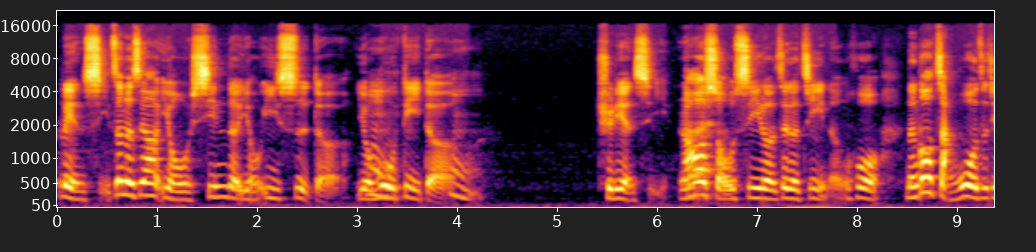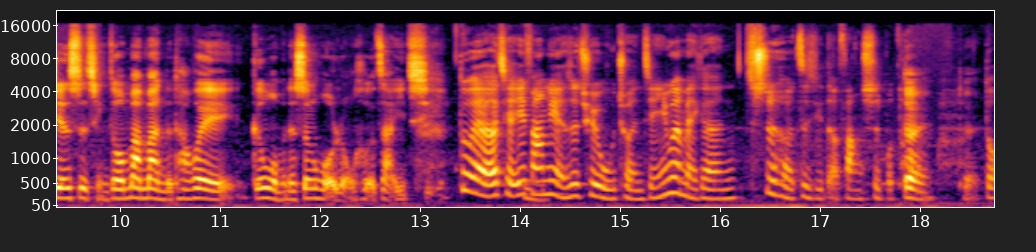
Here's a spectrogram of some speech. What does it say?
练习，真的是要有心的、有意识的、有目的的，嗯去练习，然后熟悉了这个技能或能够掌握这件事情之后，慢慢的它会跟我们的生活融合在一起。对，而且一方面也是去无存精，因为每个人适合自己的方式不同。对对对，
